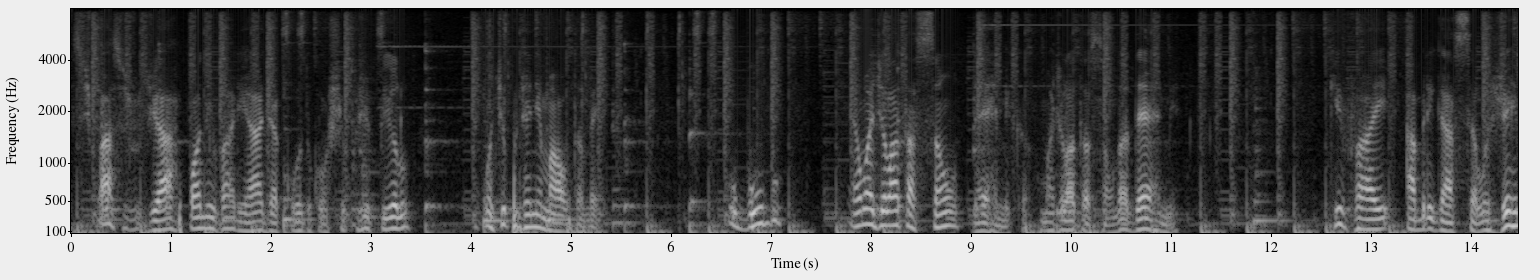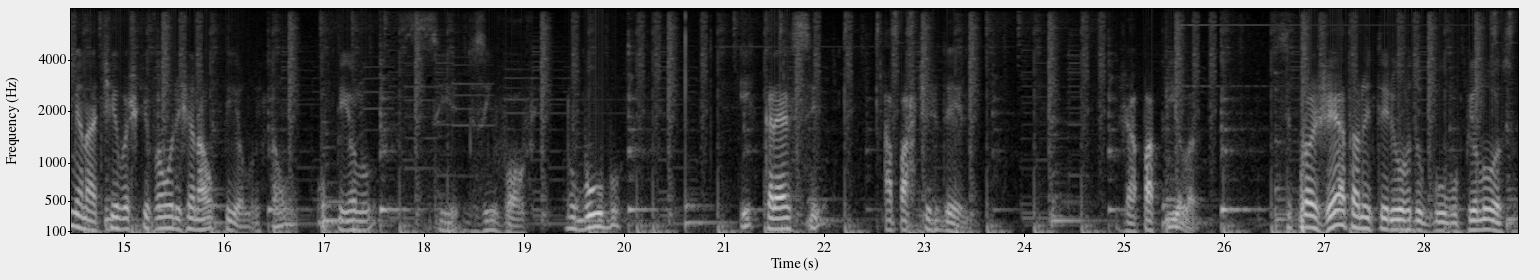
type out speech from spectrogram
Esses espaços de ar podem variar de acordo com os tipos de pelo e com o tipo de animal também. O bulbo é uma dilatação dérmica, uma dilatação da derme, que vai abrigar células germinativas que vão originar o pelo. Então, o pelo se desenvolve no bulbo e cresce a partir dele. Já a papila se projeta no interior do bulbo piloso,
